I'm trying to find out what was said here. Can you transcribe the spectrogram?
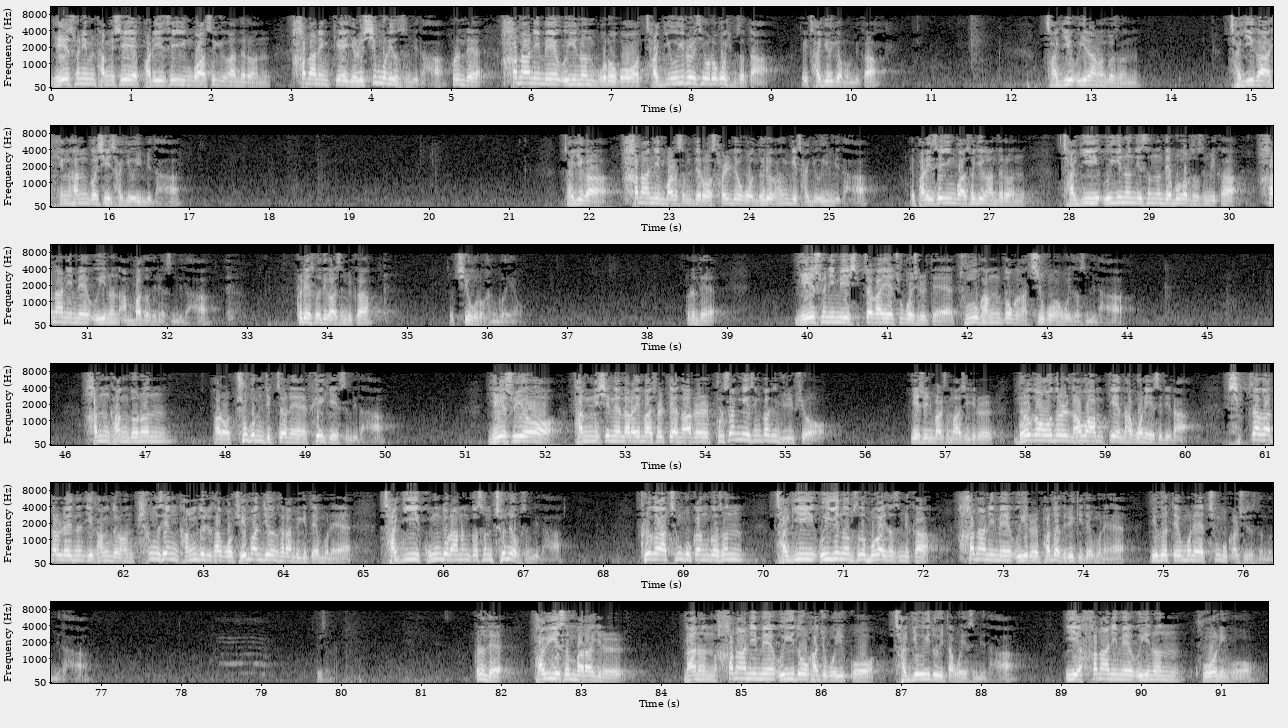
예수님 당시에 바리새인과 서기관들은 하나님께 열심을 있었습니다. 그런데 하나님의 의는 모르고 자기 의를 세우려고 힘썼다. 자기 의가 뭡니까? 자기 의라는 것은 자기가 행한 것이 자기 의입니다. 자기가 하나님 말씀대로 살려고 노력한 게 자기 의입니다. 바리새인과 서기관들은 자기 의인은 있었는데 뭐가 없었습니까? 하나님의 의인은 안 받아들였습니다. 그래서 어디 갔습니까? 지옥으로 간 거예요. 그런데 예수님이 십자가에 죽으실 때 두 강도가 같이 죽어가고 있었습니다. 한 강도는 바로 죽음 직전에 회개했습니다. 예수여 당신의 나라에 마실 때 나를 불쌍히 생각해 주십시오. 예수님 말씀하시기를 너가 오늘 나와 함께 낙원에 있으리라. 십자가 달려있는 이 강도는 평생 강도짓하고 죄만 지은 사람이기 때문에 자기 공도라는 것은 전혀 없습니다. 그가 천국 간 것은 자기 의의는 없어도 뭐가 있었습니까? 하나님의 의의를 받아들였기 때문에 이것 때문에 천국 갈 수 있었던 겁니다. 그러잖아요. 그런데 다윗은 말하기를 나는 하나님의 의도 가지고 있고 자기 의도 있다고 했습니다. 이 하나님의 의는 구원이고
